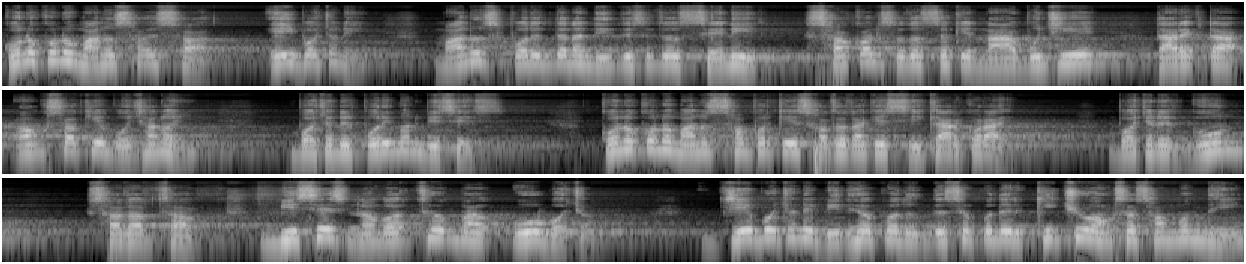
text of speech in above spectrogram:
কোনো কোনো মানুষ হয় সৎ, এই বচনে মানুষ পরের দ্বারা নির্দেশিত শ্রেণির সকল সদস্যকে না বুঝিয়ে তার একটা অংশকে বোঝানোই বচনের পরিমাণ বিশেষ। কোনো কোনো মানুষ সম্পর্কে সততাকে স্বীকার করায় বচনের গুণ সদর্থক, বিশেষ নগর্থক বা ও বচন যে বচনে বিধেয়পদ উদ্দেশ্যপদের কিছু অংশ সম্বন্ধে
